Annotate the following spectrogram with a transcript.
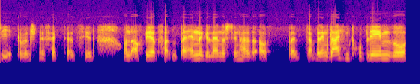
die gewünschten Effekte erzielt. Und auch wir bei Ende Gelände stehen halt auf, bei, bei dem gleichen Problem so.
